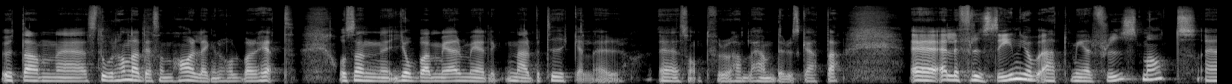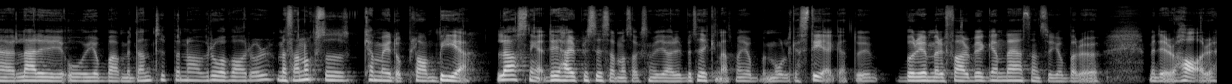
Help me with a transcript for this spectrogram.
Utan uh, storhandla det som har längre hållbarhet. Och sen jobba mer med liksom, närbutik eller eh, sånt för att handla hem det du ska äta. Eh, eller frys in, jobb, ät mer fryst mat. Eh, lär dig att jobba med den typen av råvaror. Men sen också kan man ju då plan B lösningar. Det här är precis samma sak som vi gör i butiken, att man jobbar med olika steg. Att du börjar med det förebyggande, sen så jobbar du med det du har.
